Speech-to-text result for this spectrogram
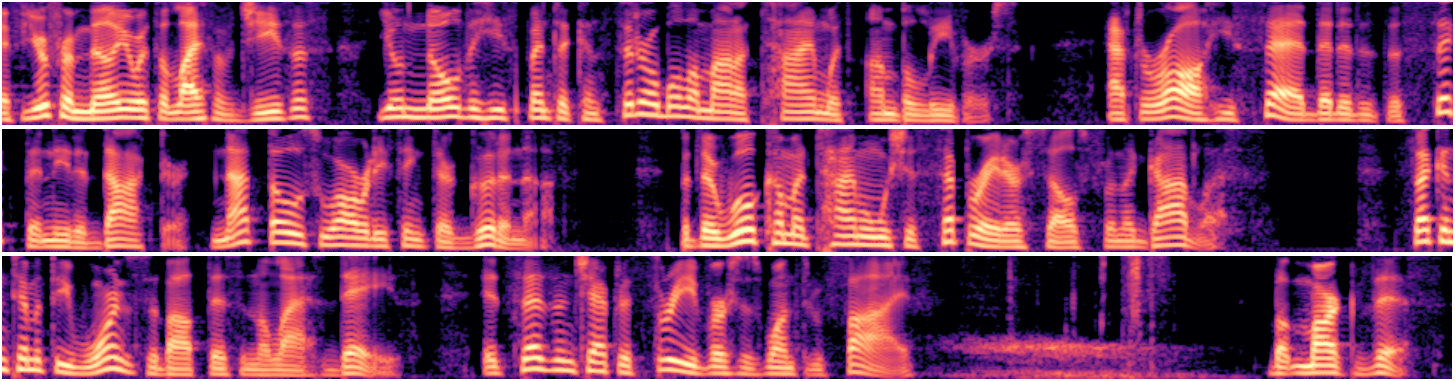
If you're familiar with the life of Jesus, you'll know that he spent a considerable amount of time with unbelievers. After all, he said that it is the sick that need a doctor, not those who already think they're good enough. But there will come a time when we should separate ourselves from the godless. 2 Timothy warns us about this in the last days. It says in chapter 3, verses 1 through 5 But mark this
